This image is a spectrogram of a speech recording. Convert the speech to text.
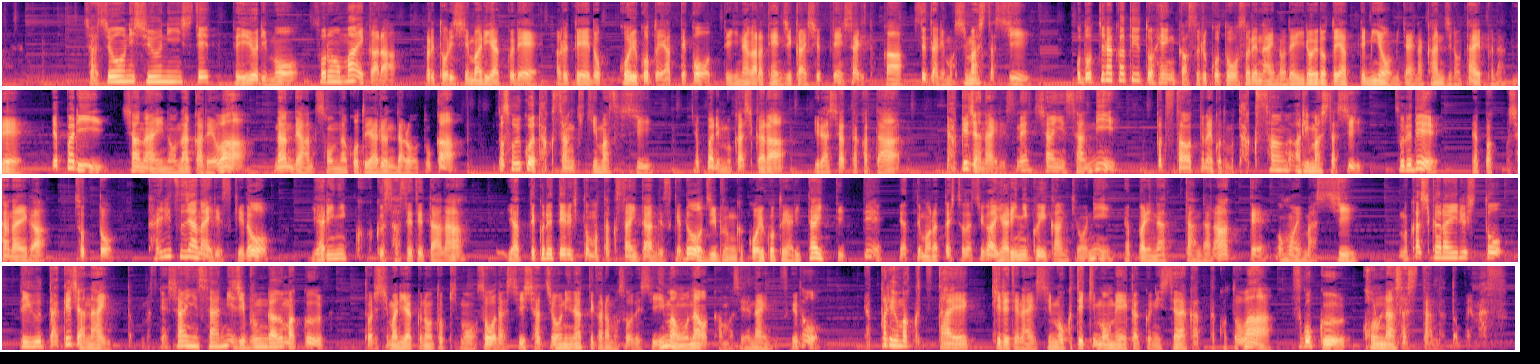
社長に就任してっていうよりも、その前から、やっぱり取締役で、ある程度こういうことやってこうって言いながら展示会出展したりとかしてたりもしましたし、どちらかというと変化することを恐れないので、いろいろとやってみようみたいな感じのタイプなんで、やっぱり社内の中では、なんでそんなことやるんだろうとか、やっぱそういう声たくさん聞きますし、やっぱり昔からいらっしゃった方だけじゃないですね。社員さんにやっぱ伝わってないこともたくさんありましたし、それでやっぱ社内がちょっと対立じゃないですけど、やりにくくさせてたな。やってくれてる人もたくさんいたんですけど、自分がこういうことやりたいって言って、やってもらった人たちがやりにくい環境にやっぱりなったんだなって思いますし、昔からいる人っていうだけじゃないと思いますね。社員さんに自分がうまく取締役の時もそうだし、社長になってからもそうですし、今もなおかもしれないんですけど、やっぱりうまく伝えきれてないし、目的も明確にしてなかったことは、すごく混乱させたんだと思います。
